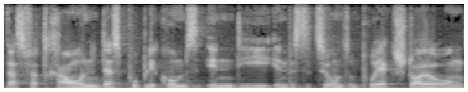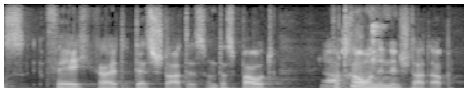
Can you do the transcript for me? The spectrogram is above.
das Vertrauen des Publikums in die Investitions- und Projektsteuerungs Fähigkeit des Staates. Und das baut ja, Vertrauen absolut. in den Staat ab.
